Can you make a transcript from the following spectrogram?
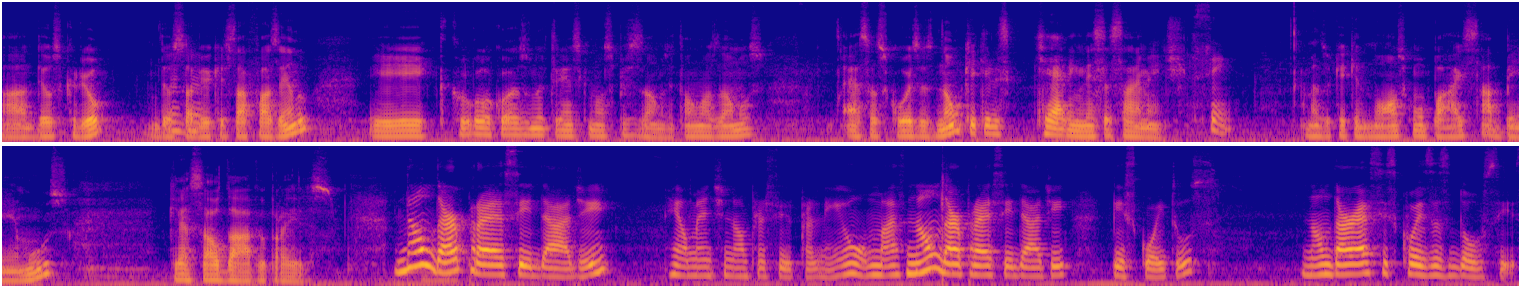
Ah, Deus criou, Deus uhum. sabia o que está fazendo e colocou os nutrientes que nós precisamos. Então, nós damos essas coisas, não o que, que eles querem necessariamente. Sim. Mas o que, que nós, como pais, sabemos que é saudável para eles. Não dar para essa idade, realmente não precisa para nenhum, mas não dar para essa idade biscoitos, não dar essas coisas doces.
